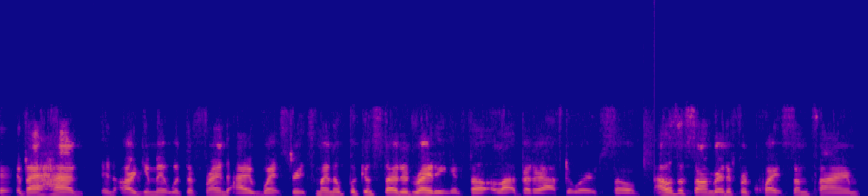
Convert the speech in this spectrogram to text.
if I had an argument with a friend, I went straight to my notebook and started writing and felt a lot better afterwards. So I was a songwriter for quite some time.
